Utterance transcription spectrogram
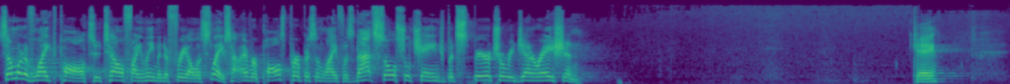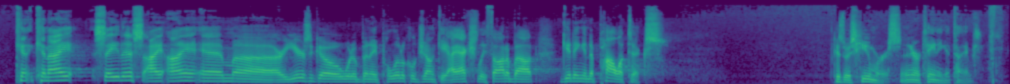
Some would have liked Paul to tell Philemon to free all his slaves. However, Paul's purpose in life was not social change, but spiritual regeneration. Okay? Can, can I say this? I, I am, uh, or years ago, would have been a political junkie. I actually thought about getting into politics because it was humorous and entertaining at times.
